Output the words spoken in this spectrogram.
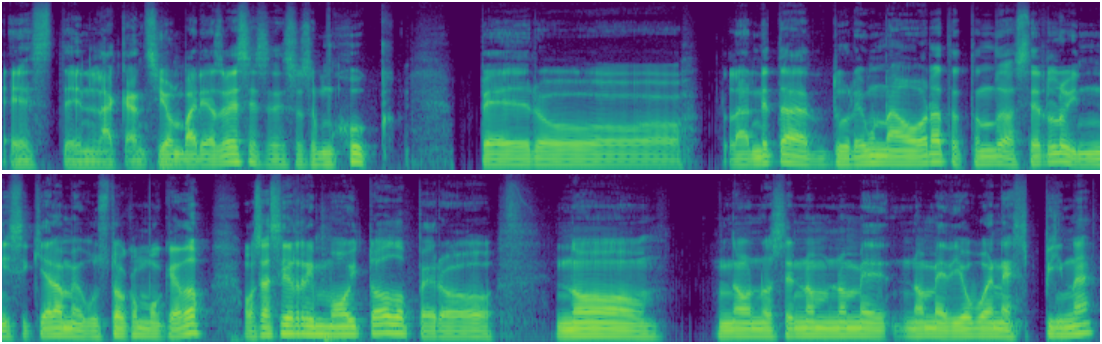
este, en la canción varias veces. Eso es un hook. Pero la neta, duré una hora tratando de hacerlo y ni siquiera me gustó cómo quedó. O sea, sí rimó y todo, pero no, no, no sé, no, me, no me dio buena espina.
